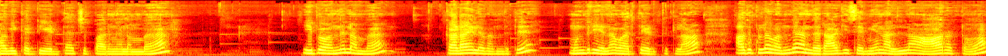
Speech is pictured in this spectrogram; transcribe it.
ஆவி கட்டி எடுத்தாச்சு பாருங்கள் நம்ம. இப்போ வந்து நம்ம கடாயில் வந்துட்டு முந்திரியெல்லாம் வறுத்து எடுத்துக்கலாம். அதுக்குள்ளே வந்து அந்த ராகி சேமியா நல்லா ஆறட்டும்.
